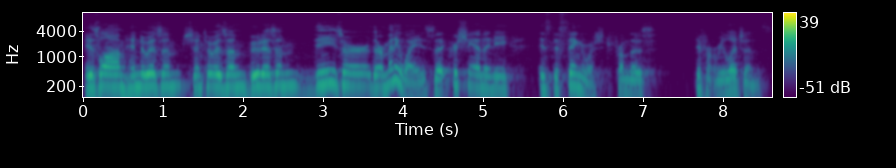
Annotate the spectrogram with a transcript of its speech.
Islam, Hinduism, Shintoism, Buddhism, these are, there are many ways that Christianity is distinguished from those different religions.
